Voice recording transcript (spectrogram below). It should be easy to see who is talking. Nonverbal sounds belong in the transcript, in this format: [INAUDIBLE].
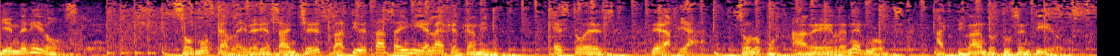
Speaker 1: Bienvenidos. Somos Carla Iberia Sánchez, Pati Betasa y Miguel Ángel Camino. Esto es Terapia, solo por ADR Networks, activando tus sentidos.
